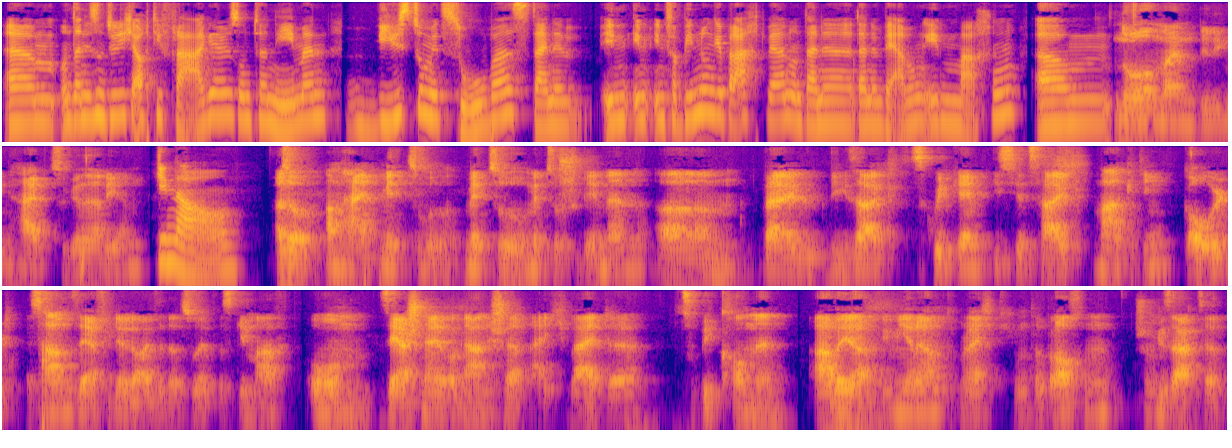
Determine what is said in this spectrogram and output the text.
Ähm, und dann ist natürlich auch die Frage als Unternehmen, willst du mit sowas deine in, in, in Verbindung gebracht werden und deine, deine Werbung eben machen? Ähm, Nur um einen billigen Hype zu generieren. genau. Also am Hype mitzu, mitzu, mitzuschwimmen, ähm, weil, wie gesagt, Squid Game ist jetzt halt Marketing Gold. Es haben sehr viele Leute dazu etwas gemacht, um sehr schnell organische Reichweite zu bekommen. Aber ja, wie Miriam recht unterbrochen schon gesagt hat,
